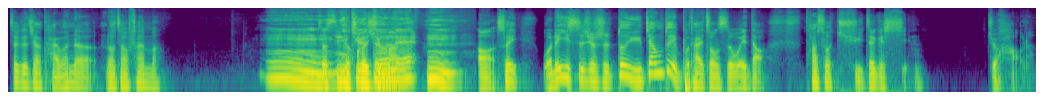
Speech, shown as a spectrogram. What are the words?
这个叫台湾的肉燥饭吗？嗯，这是一个规矩吗？嗯，哦，所以我的意思就是，对于相对不太重视味道，他说取这个形就好了。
